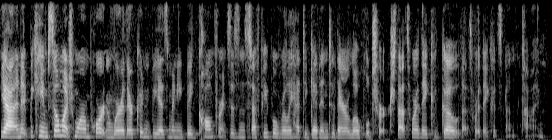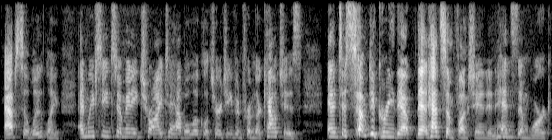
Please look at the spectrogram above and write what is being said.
Yeah, and it became so much more important where there couldn't be as many big conferences and stuff. People really had to get into their local church. That's where they could go, that's where they could spend the time. Absolutely. And we've seen so many try to have a local church even from their couches. And to some degree that, that had some function and had some work,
